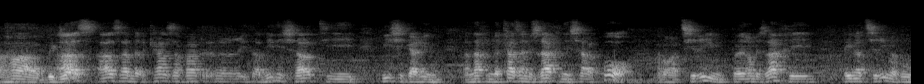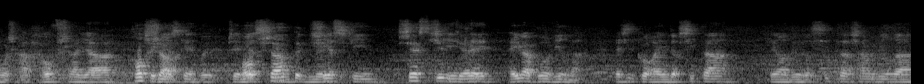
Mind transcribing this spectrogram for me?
אהה, בגלל... אז, אז המרכז עבר לריטה. אני נשארתי, מי שגרים, אנחנו, מרכז המזרחי נשאר פה, אבל הצירים, בעיר המזרחי, הם הצירים עברו, למשל, הופשה היה... הופשה. פשמיסקין, הופשה, פשמיסקין, בדמי- שסקין. שסקין, כן. הם עברו לווילנה. יש לי קורא האוניברסיטה, הם האוניברסיטה שם בווילנה,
